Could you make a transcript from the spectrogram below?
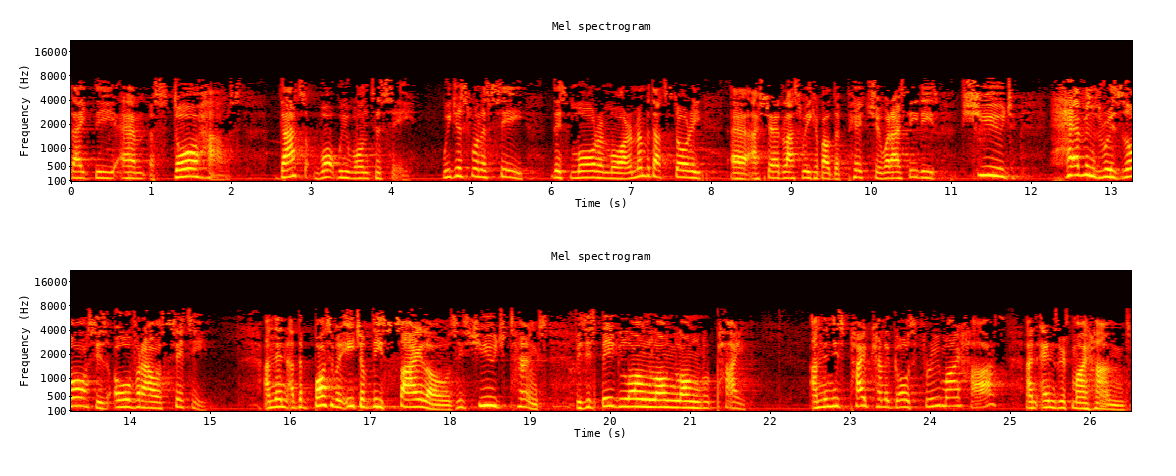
like the um, a storehouse, that's what we want to see. We just want to see this more and more. I remember that story uh, I shared last week about the picture where I see these huge heaven's resources over our city. And then at the bottom of each of these silos, these huge tanks, there's this big, long, long, long pipe. And then this pipe kind of goes through my heart and ends with my hand.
